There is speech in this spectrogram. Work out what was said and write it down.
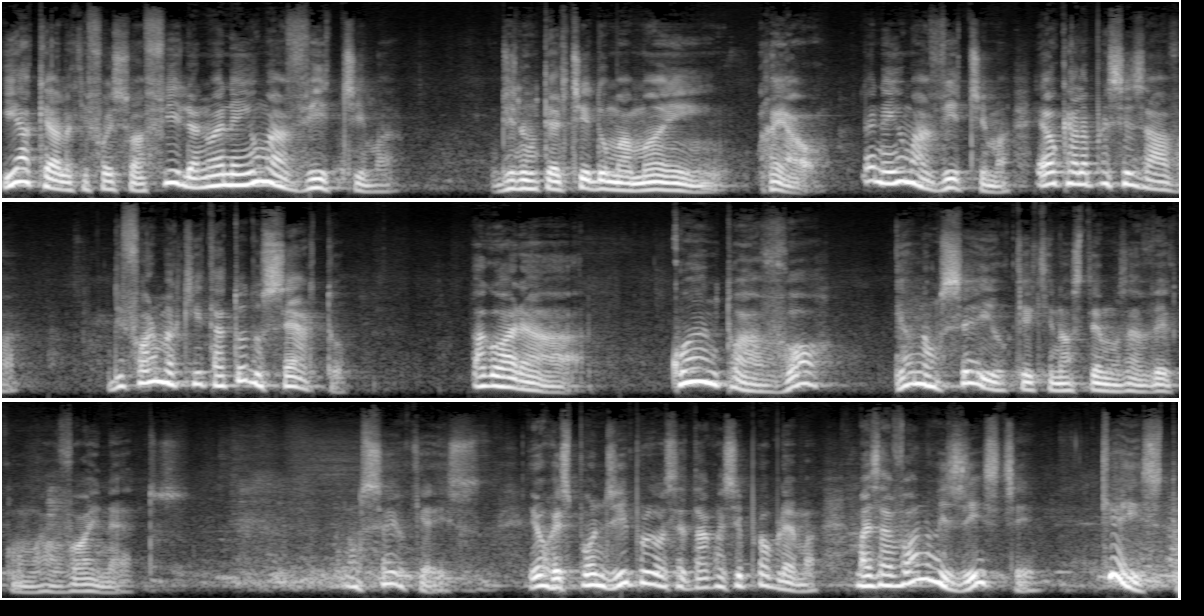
E aquela que foi sua filha não é nenhuma vítima de não ter tido uma mãe real. Não é nenhuma vítima. É o que ela precisava. De forma que está tudo certo. Agora, quanto à avó, eu não sei o que, que nós temos a ver com avó e netos. Não sei o que é isso. Eu respondi porque você está com esse problema. Mas a avó não existe. O que é isto?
